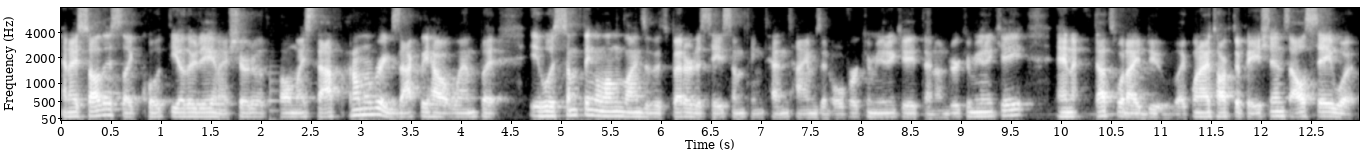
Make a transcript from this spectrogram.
And I saw this like quote the other day and I shared it with all my staff. I don't remember exactly how it went, but it was something along the lines of it's better to say something 10 times and over communicate than under communicate. And that's what I do. Like when I talk to patients, I'll say what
